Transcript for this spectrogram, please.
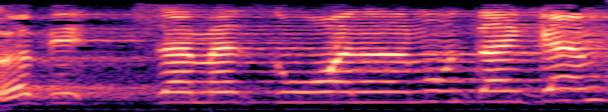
فبئس مثوى المتكبرين.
